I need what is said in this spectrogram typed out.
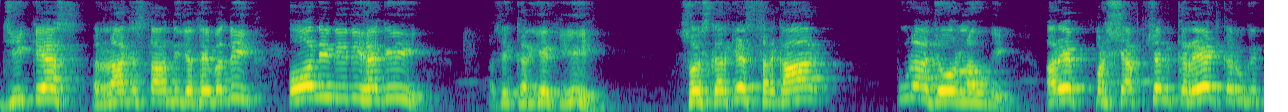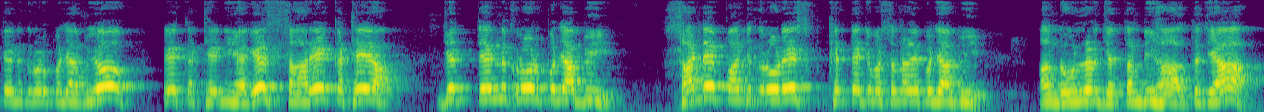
ਜੀਕੇਐਸ ਰਾਜਸਥਾਨ ਦੀ ਜਥੇਬੰਦੀ, ਉਹ ਨਹੀਂ ਦੀਦੀ ਹੈਗੀ। ਅਸੀਂ ਕਰੀਏ ਕੀ? ਸੋ ਇਸ ਕਰਕੇ ਸਰਕਾਰ ਪੂਰਾ ਜ਼ੋਰ ਲਾਊਗੀ। ਅਰੇ ਪਰਸੈਪਸ਼ਨ ਕ੍ਰੀਏਟ ਕਰੂਗੀ 3 ਕਰੋੜ ਪੰਜਾਬੀਓ। ਇਹ ਇਕੱਠੇ ਨਹੀਂ ਹੈਗੇ, ਸਾਰੇ ਇਕੱਠੇ ਆ। ਜੇ 3 ਕਰੋੜ ਪੰਜਾਬੀ 5.5 ਕਰੋੜ ਇਸ ਖਿੱਤੇ 'ਚ ਵਸਣ ਵਾਲੇ ਪੰਜਾਬੀ ਅੰਦੋਲਨ ਜਿੱਤਣ ਦੀ ਹਾਲਤ 'ਚ ਆ,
